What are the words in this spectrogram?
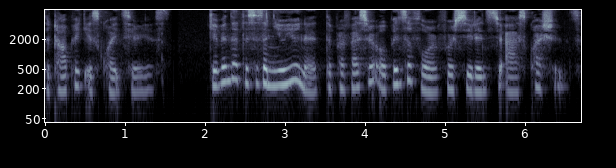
the topic is quite serious. Given that this is a new unit, the professor opens the floor for students to ask questions.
